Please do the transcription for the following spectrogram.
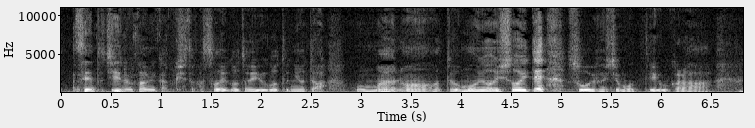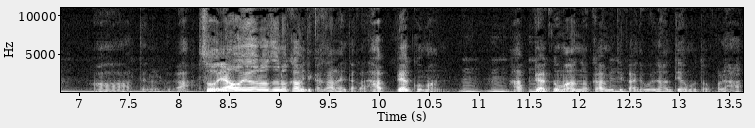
「千と千尋の神隠し」とかそういうことを言うことによってあほんまやなーって思うようにしといてそういうふうにして持っていくからああってなるわけ。あそう「八百万の神」って書かないだから800万。800万の神って書いてこれなんて読むとこれは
